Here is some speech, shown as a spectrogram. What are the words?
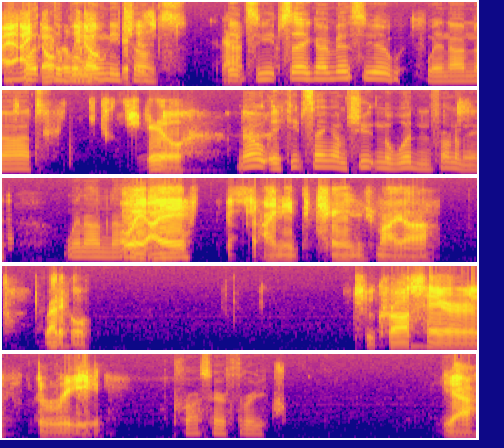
I, I don't the really know. who baloney chunks? Yeah, It keeps saying I miss you when I'm not. you do. No, it keeps saying I'm shooting the wood in front of me when I'm not. Oh wait, I forgot I need to change my uh reticle to crosshair three. Crosshair three. Yeah,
